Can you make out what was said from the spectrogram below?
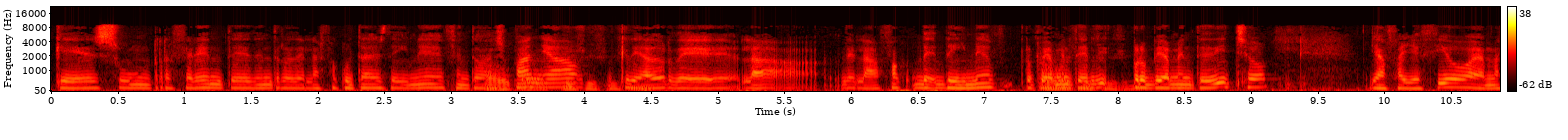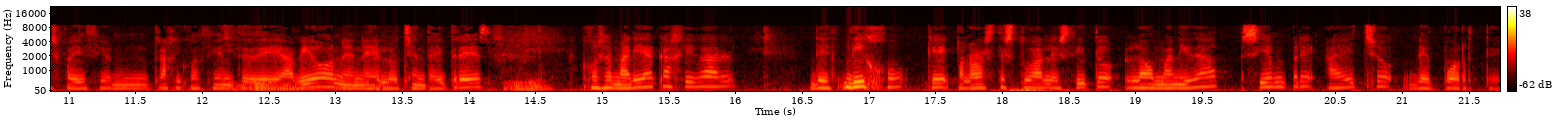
que es un referente dentro de las facultades de INEF en toda España, creador de, la, de, la, de, INEF propiamente, propiamente dicho. Ya falleció, además falleció en un trágico accidente de avión en el 83. José María Cajigal dijo que, palabras textuales, cito, la humanidad siempre ha hecho deporte.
